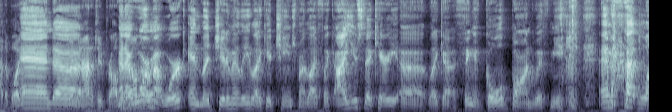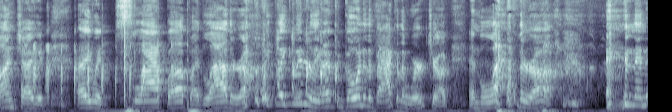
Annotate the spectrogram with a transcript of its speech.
Attaboy. And have an uh, attitude problem. and I wore them at work, and legitimately, like it changed my life. Like I used to carry uh like a thing of Gold Bond with me, and at lunch I would I would slap up, I'd lather up, like, like literally, and I have to go into the back of the work truck and lather up. And then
